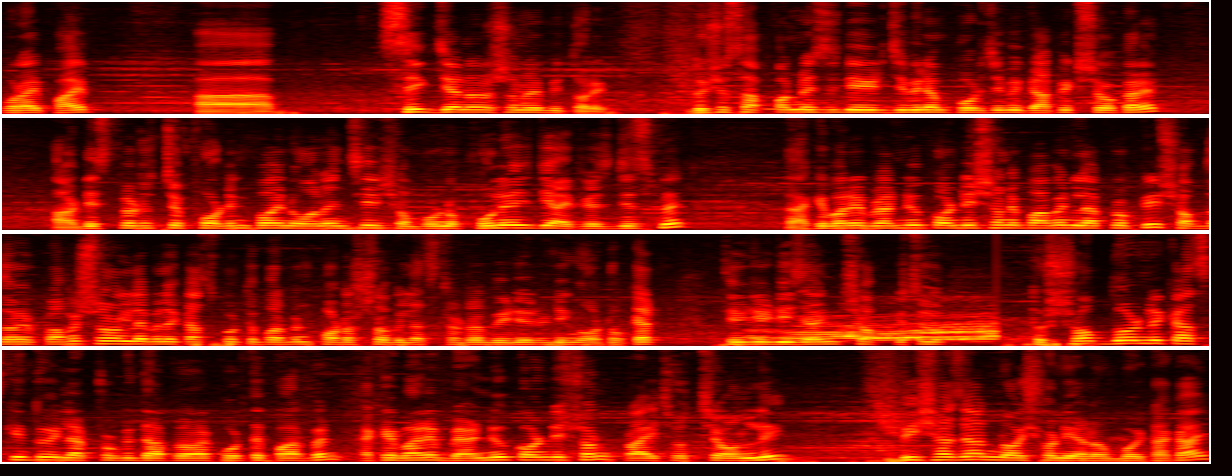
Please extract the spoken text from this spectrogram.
কোরাই ফাইভ সিক্স জেনারেশনের ভিতরে। দুশো ছাপ্পান্ন SSD eight GB RAM four GB graphics সহকারে। আর ডিসপ্লে হচ্ছে ফোরটিন পয়েন্ট ওয়ান ইঞ্চি সম্পূর্ণ ফুল এইচডি আইপিএস ডিসপ্লে একেবারে ব্র্যান্ড নিউ কন্ডিশনে পাবেন ল্যাপটপটি সব ধরনের প্রফেশনাল লেভেলে কাজ করতে পারবেন। Photoshop Illustrator video editing AutoCAD three design সব কিছু তো সব ধরনের কাজ কিন্তু এই ল্যাপটপটিতে আপনারা করতে পারবেন। একেবারে ব্র্যান্ড নিউ কন্ডিশন প্রাইস হচ্ছে অনলি বিশ হাজার নয়শো নিরানব্বই টাকায়।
